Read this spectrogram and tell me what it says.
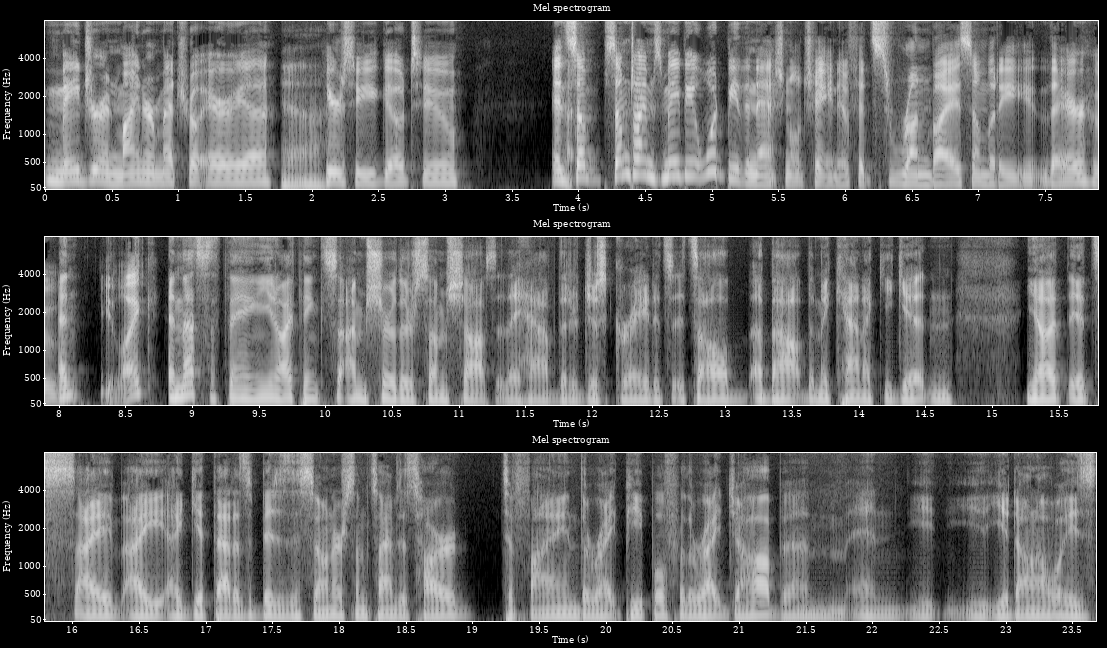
major and minor metro area yeah. here's who you go to and some sometimes maybe it would be the national chain if it's run by somebody there who And- you like and that's the thing you know i think so, i'm sure there's some shops that they have that are just great it's it's all about the mechanic you get and you know it, it's I, I i get that as a business owner sometimes it's hard to find the right people for the right job um, and you you don't always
